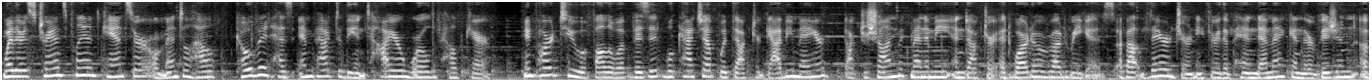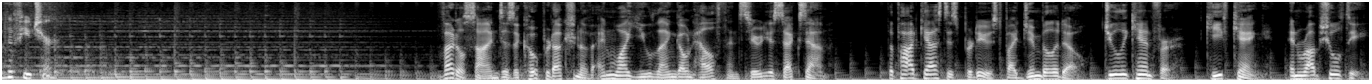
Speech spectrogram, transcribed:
Whether it's transplant, cancer, or mental health, COVID has impacted the entire world of healthcare. In part two, a follow up visit, we'll catch up with Dr. Gabby Mayer, Dr. Sean McMenemy, and Dr. Eduardo Rodriguez about their journey through the pandemic and their vision of the future. Vital Signs is a co production of NYU Langone Health and SiriusXM. The podcast is produced by Jim Bilodeau, Julie Canfer, Keith King, and Rob Schulte,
